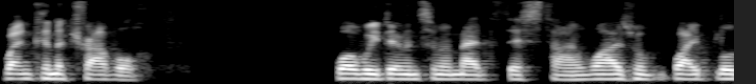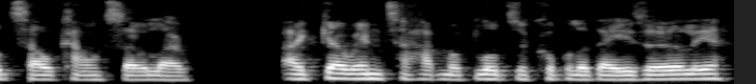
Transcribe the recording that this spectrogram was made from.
when can I travel? What are we doing to my meds this time? Why is my blood cell count so low? I go in to have my bloods a couple of days earlier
